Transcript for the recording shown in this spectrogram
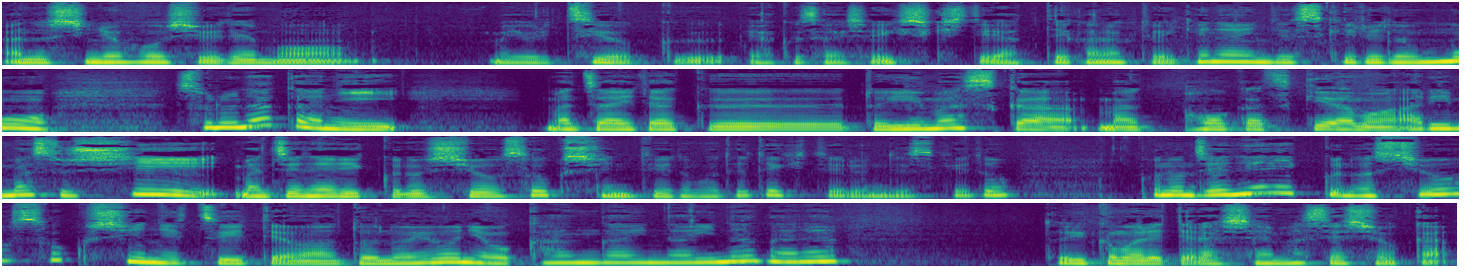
あの、診療報酬でも、より強く薬剤師を意識してやっていかなくてはいけないんですけれども、その中に、まあ、在宅といいますか、まあ、包括ケアもありますし、まあ、ジェネリックの使用促進というのも出てきてるんですけど、このジェネリックの使用促進についてはどのようにお考えになりながら取り組まれていらっしゃいますでしょうか？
